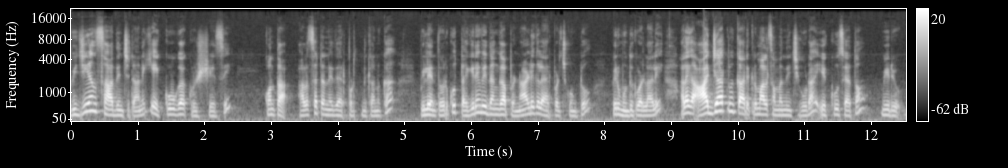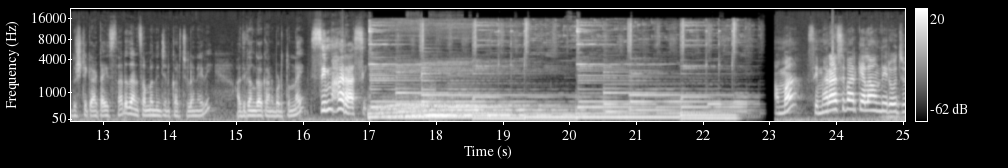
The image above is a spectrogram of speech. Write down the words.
విజయం సాధించడానికి ఎక్కువగా కృషి చేసి కొంత అలసట అనేది ఏర్పడుతుంది కనుక వీలైనంతవరకు తగిన విధంగా ప్రణాళికలు ఏర్పరచుకుంటూ మీరు ముందుకు వెళ్ళాలి. అలాగే ఆధ్యాత్మిక కార్యక్రమాలకు సంబంధించి కూడా ఎక్కువ శాతం మీరు దృష్టి కేటాయిస్తారు. దానికి సంబంధించిన ఖర్చులు అనేవి అధికంగా కనబడుతున్నాయి. సింహరాశి. అమ్మ సింహరాశి వారికి ఎలా ఉంది ఈరోజు?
